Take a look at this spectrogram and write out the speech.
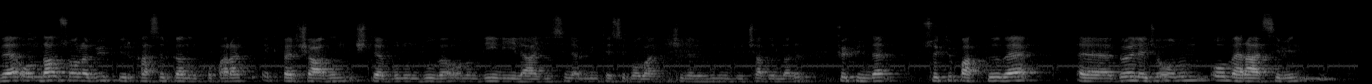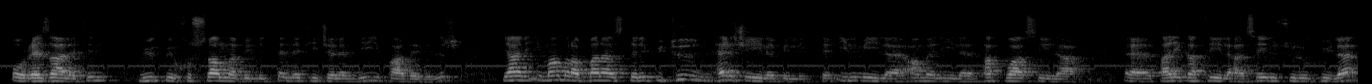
Ve ondan sonra büyük bir kasırganın koparak Ekfer Şah'ın işte bulunduğu ve onun dini ilahisine müntesip olan kişilerin bulunduğu çadırları kökünden söküp attığı ve e, böylece onun o merasimin, o rezaletin büyük bir husranla birlikte neticelendiği ifade edilir. Yani İmam-ı Rabbani Hazretleri bütün her şeyiyle birlikte, ilmiyle, ameliyle, takvasıyla, e, tarikatıyla, seyri sülüküyle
